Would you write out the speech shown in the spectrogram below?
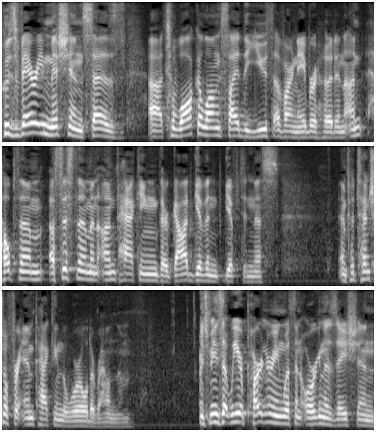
whose very mission says uh, to walk alongside the youth of our neighborhood and un- help them, assist them in unpacking their God given giftedness and potential for impacting the world around them. Which means that we are partnering with an organization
